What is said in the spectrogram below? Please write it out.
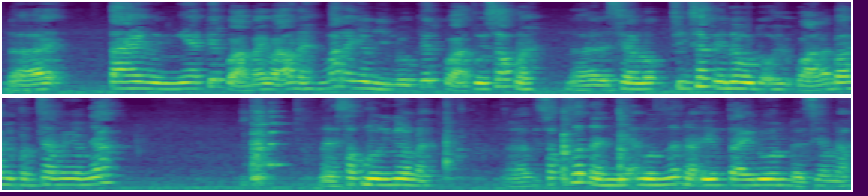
Đấy tai mình nghe kết quả máy báo này. Mắt anh em nhìn vào kết quả tôi sóc này. Đấy, xem nó chính xác đến đâu độ hiệu quả là bao nhiêu phần trăm anh em nhé này sóc luôn anh em này. Đấy, sóc rất là nhẹ luôn rất là êm tay luôn. Để xem nào.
